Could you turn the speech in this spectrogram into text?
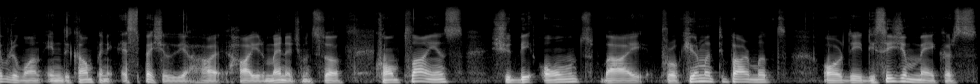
everyone in the company, especially the high, higher management. So compliance should be owned by procurement department or the decision makers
